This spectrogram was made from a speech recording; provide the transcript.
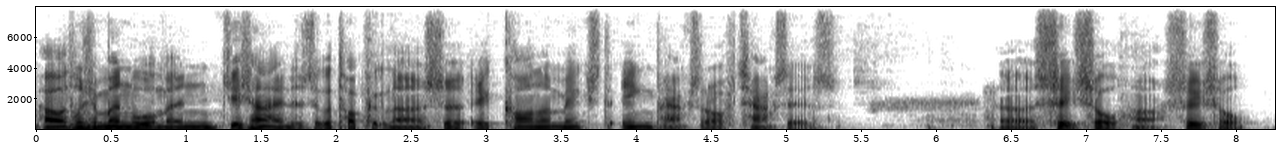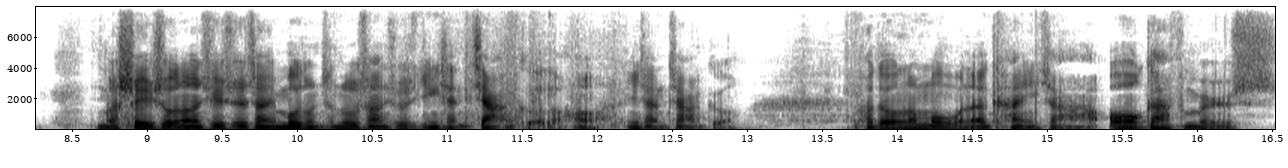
好，同学们，我们接下来的这个 topic 呢是 economics impacts of taxes，呃，税收哈，税收。那么税收呢，其实在某种程度上就是影响价格了哈，影响价格。好的，那么我们来看一下哈，all governments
